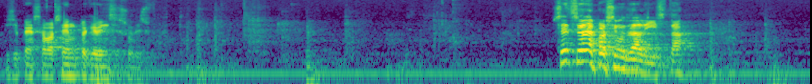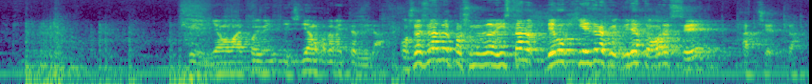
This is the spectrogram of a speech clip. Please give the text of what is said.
Qui si pensava sempre che venisse soddisfatto. Selezione il prossimo della lista. Quindi andiamo, poi decidiamo cosa metterli là. Ho selezionato il prossimo della lista devo chiedere a quel guidatore se accetta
